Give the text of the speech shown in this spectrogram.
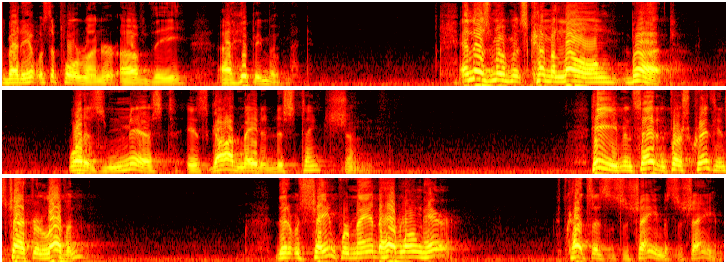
but it was the forerunner of the uh, hippie movement. And those movements come along, but what is missed is God made a distinction. He even said in 1 Corinthians chapter 11 that it was shame for a man to have long hair. If God says it's a shame, it's a shame.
